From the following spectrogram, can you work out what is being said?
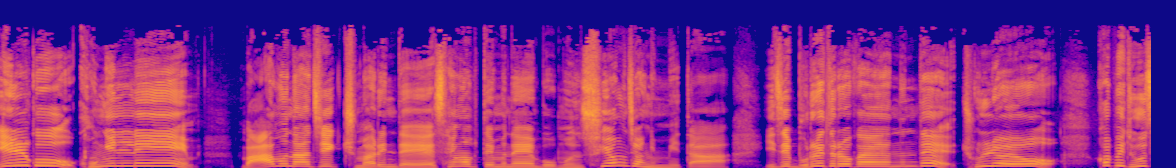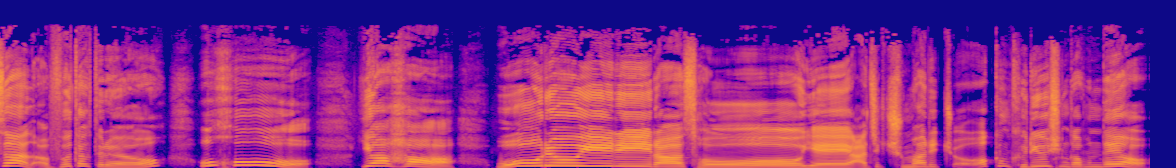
1901님. 마음은 아직 주말인데 생업 때문에 몸은 수영장입니다. 이제 물에 들어가야 하는데 졸려요. 커피 두 잔 부탁드려요. 오호, 야하, 월요일이라서 예 아직 주말이 조금 그리우신가 본데요.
